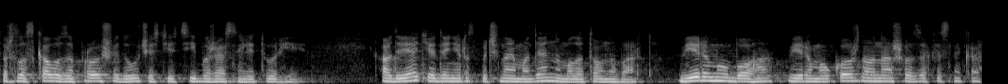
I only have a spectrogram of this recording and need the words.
Тож ласкаво запрошую до участі в цій божесній літургії. А в 9 годині розпочинаємо денну молитовну варту. Віримо в Бога, віримо в кожного нашого захисника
